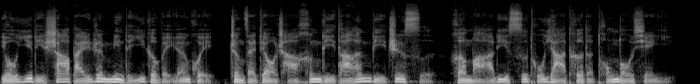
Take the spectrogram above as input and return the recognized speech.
由伊丽莎白任命的一个委员会正在调查亨利·达恩利之死和玛丽·斯图亚特的同谋嫌疑。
